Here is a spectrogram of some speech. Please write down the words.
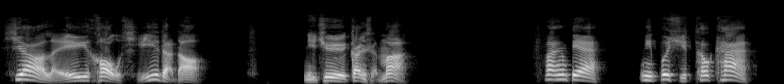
夏雷好奇的道：“你去干什么？”“方便，你不许偷看。”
